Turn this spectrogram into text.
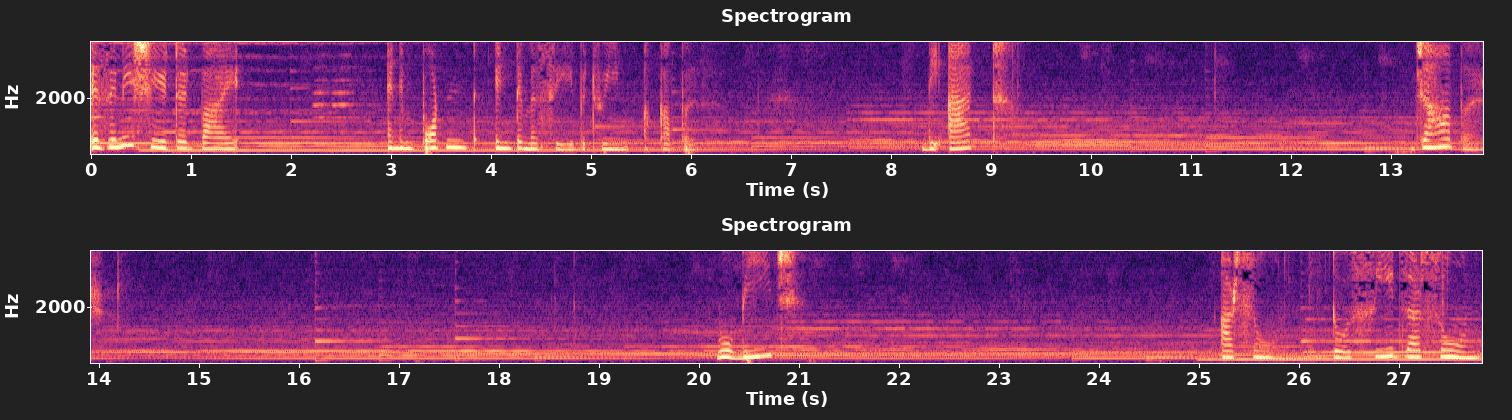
is initiated by an important intimacy between a couple. The act जहाँ पर वो बीज आर सोन दो सीड्स आर सोन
